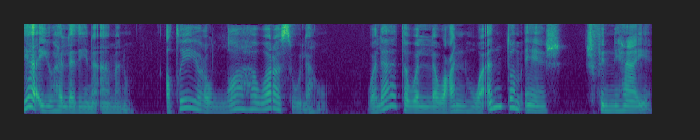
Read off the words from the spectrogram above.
يا أيها الذين آمنوا أطيعوا الله ورسوله ولا تولوا عنه وأنتم إيش؟ شوف النهاية.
